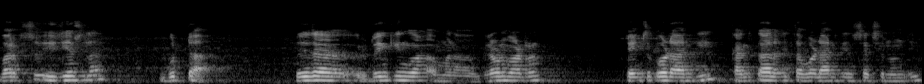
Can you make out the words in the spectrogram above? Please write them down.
వర్క్స్ ఈజిఎస్ల గుట్ట లేదా డ్రింకింగ్ వా- మన గ్రౌండ్ వాటర్ పెంచుకోవడానికి కందకాలని తవ్వడానికి ఇన్స్ట్రక్షన్ ఉంది.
